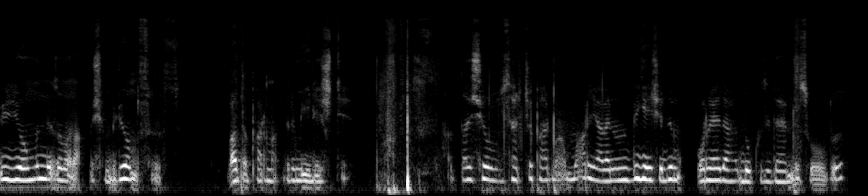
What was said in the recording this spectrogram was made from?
videomu ne zaman atmışım biliyor musunuz? Bana parmaklarım iyileşti. Hatta şey oldu serçe parmağım var ya ben onu bir geçirdim oraya da 9 edemlesi oldu.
